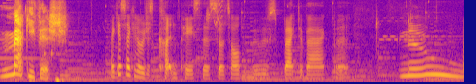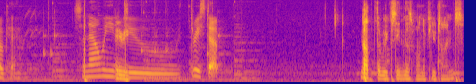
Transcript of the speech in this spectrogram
Mackie fish. I guess I could always just cut and paste this so it's all the moves back to back, but No. okay. So now we need Maybe. to do three step. Not that we've seen this one a few times.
